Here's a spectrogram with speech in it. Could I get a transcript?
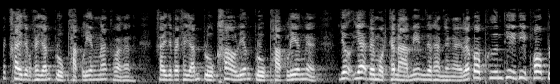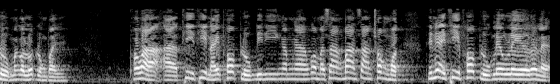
ถ้าใครจะไปขยันปลูกผักเลี้ยงนักว่างั้นใครจะไปขยันปลูกข้าวเลี้ยงปลูกผักเลี้ยงเนี่ยเยอะแยะไปหมดขนาดนี้มันจะทํำยังไง แล้วก็พื้นที่ที่พ่อปลูกมันก็ลดลงไป เพราะว่าที่ที่ไหนพ่อปลูกดีๆงามๆก็มาสร้างบ้านสร้างช่องหมด ทีนี้ไอ้ที่พ่อปลูกเร็วๆนั่นแหละ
